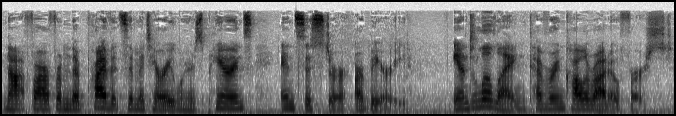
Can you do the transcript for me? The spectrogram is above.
not far from the private cemetery where his parents and sister are buried. Angela Lang covering Colorado first.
